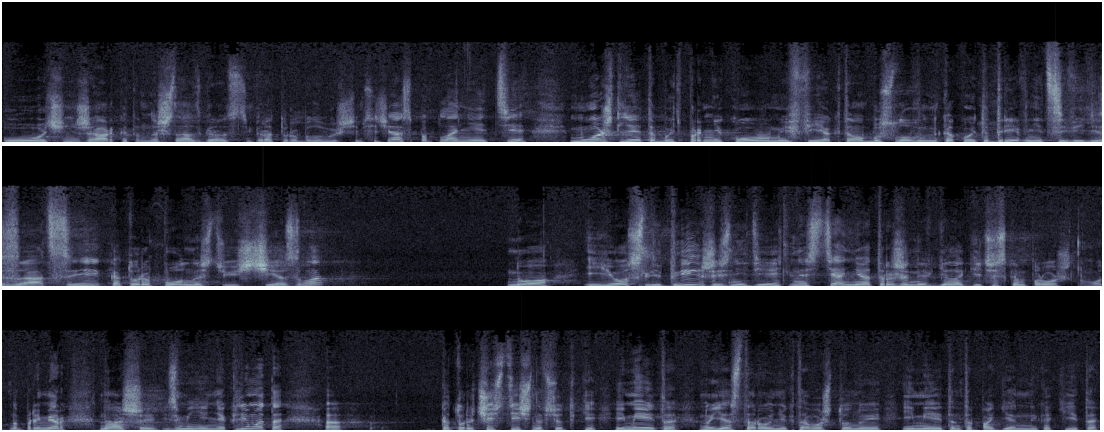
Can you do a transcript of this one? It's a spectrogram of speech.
очень жарко, там на 16 градусов температура была выше, чем сейчас по планете. Может ли это быть парниковым эффектом, обусловленным какой-то древней цивилизацией, которая полностью исчезла, но ее следы жизнедеятельности, они отражены в геологическом прошлом. Вот, например, наши изменения климата, а, которые частично все-таки имеют, ну, я сторонник того, что ну, имеет антропогенный какие-то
